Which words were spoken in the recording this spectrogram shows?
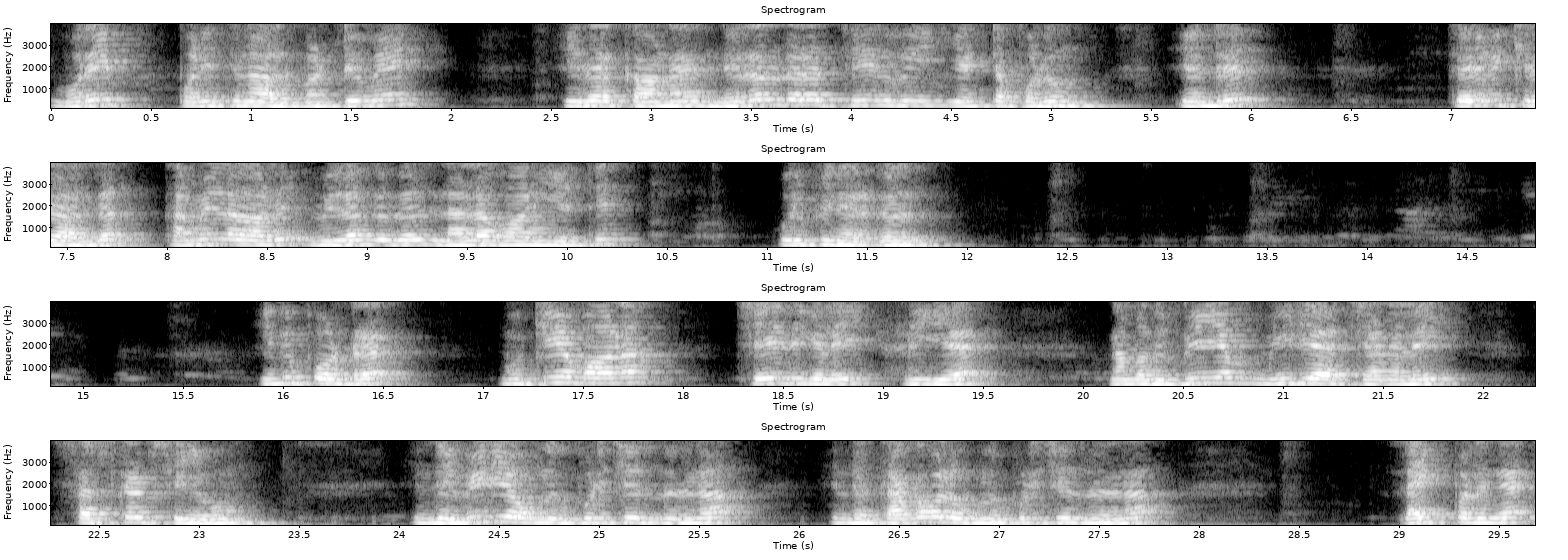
முறைப்படுத்தினால் மட்டுமே இதற்கான நிரந்தர தீர்வு எட்டப்படும் என்று தெரிவிக்கிறார்கள் தமிழ்நாடு விலங்குகள் நல வாரியத்தின் உறுப்பினர்கள். இது போன்ற முக்கியமான செய்திகளை அறிய நமது பிஎம் மீடியா சேனலை சப்ஸ்கிரைப் செய்யவும். இந்த வீடியோ உங்களுக்கு பிடிச்சிருந்ததுன்னா இந்த தகவல் உங்களுக்கு பிடிச்சிருந்ததுன்னா லைக் பண்ணுங்கள்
